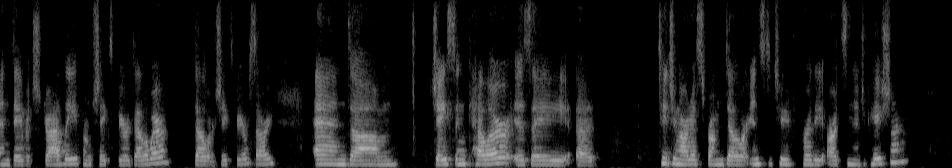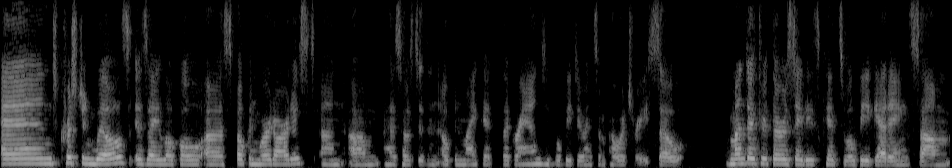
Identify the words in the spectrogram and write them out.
and David Stradley from Shakespeare, Delaware. Delaware Shakespeare, sorry. And um, Jason Keller is a, a, teaching artist from Delaware Institute for the Arts and Education. And Christian Wills is a local uh, spoken word artist and um, has hosted an open mic at the Grand. He will be doing some poetry. So Monday through Thursday, these kids will be getting some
